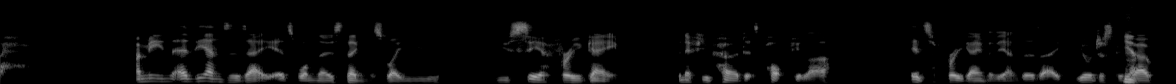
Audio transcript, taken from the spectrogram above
I mean, at the end of the day, it's one of those things where you you see a free game, and if you've heard it's popular, it's a free game at the end of the day. You're just gonna Yeah. go,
